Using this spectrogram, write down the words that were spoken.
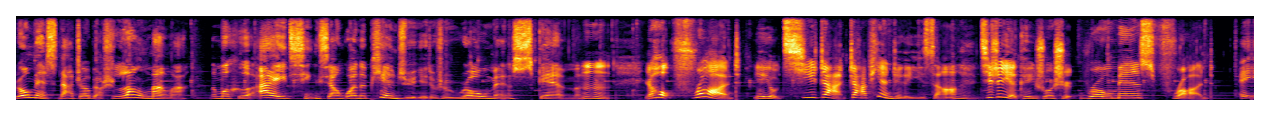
romance 大家知道表示浪漫嘛，那么和爱情相关的骗局也就是 romance scam。嗯，然后 fraud 也有欺诈、诈骗这个意思啊，其实也可以说是 romance fraud。哎，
